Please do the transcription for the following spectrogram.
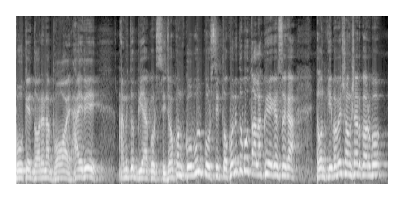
বউকে ধরে না, ভয় হাই রে, আমি তো বিয়া করছি, যখন কবুল করছি তখনই তো বউ তালাক হয়ে গেছে গা। এখন কীভাবে সংসার করব?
